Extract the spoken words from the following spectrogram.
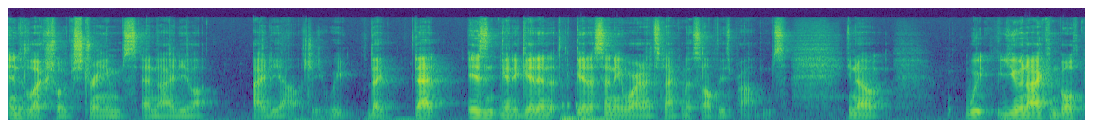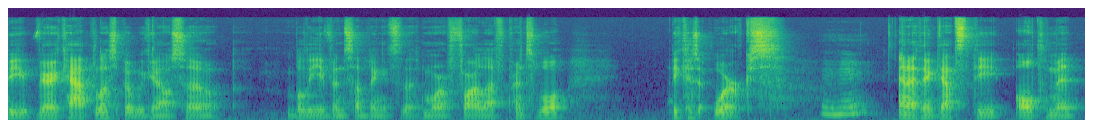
intellectual extremes and ideolo- ideology. We like that isn't going to get in, get us anywhere, and it's not going to solve these problems. You know, we you and I can both be very capitalist, but we can also believe in something that's the more far left principle because it works. Mm-hmm. And I think that's the ultimate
